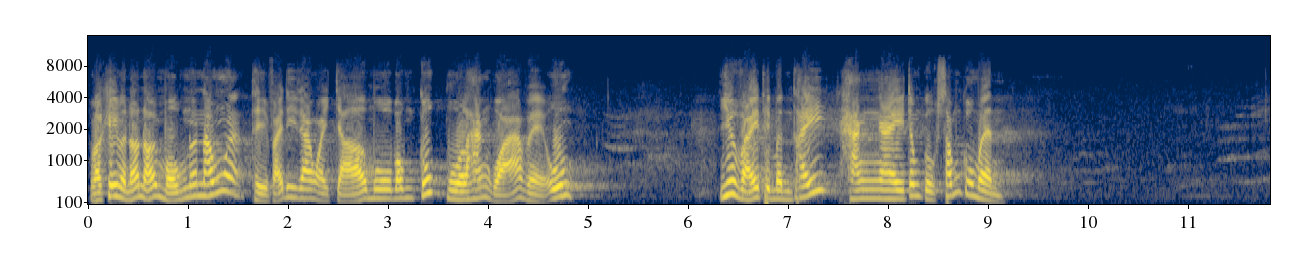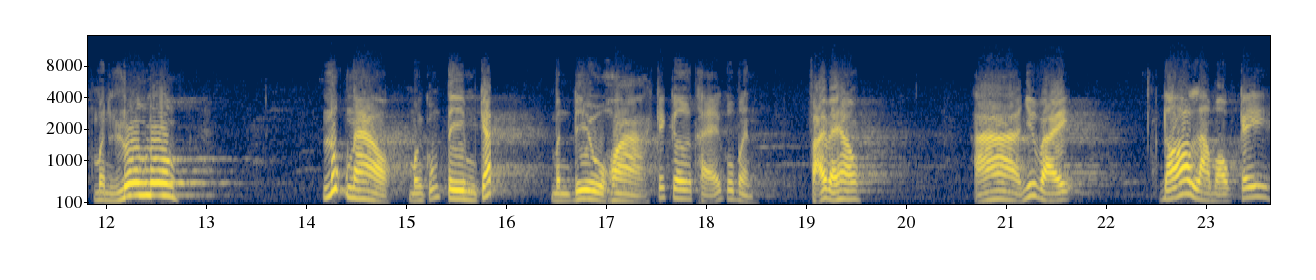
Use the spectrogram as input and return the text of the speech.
Và khi mà nó nổi mụn nó nóng á, thì phải đi ra ngoài chợ mua bông cúc mua hang quả về uống. Như vậy thì mình thấy hàng ngày trong cuộc sống của mình mình luôn luôn lúc nào mình cũng tìm cách mình điều hòa cái cơ thể của mình. Phải vậy không? À như vậy, đó là một cái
